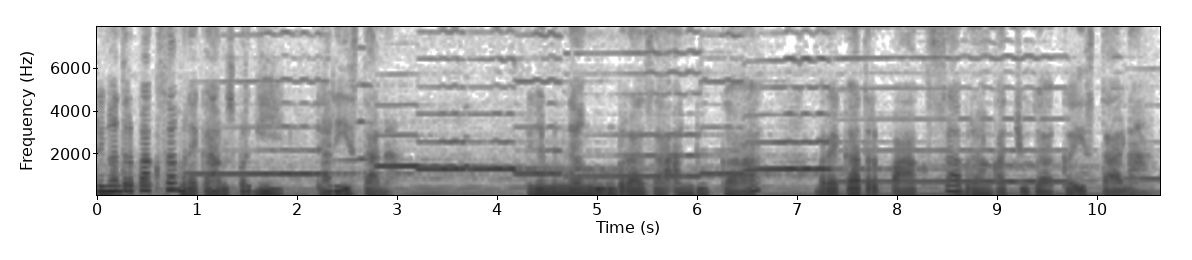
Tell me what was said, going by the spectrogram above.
dengan terpaksa mereka harus pergi dari istana. Dengan menanggung perasaan duka, mereka terpaksa berangkat juga ke istana.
